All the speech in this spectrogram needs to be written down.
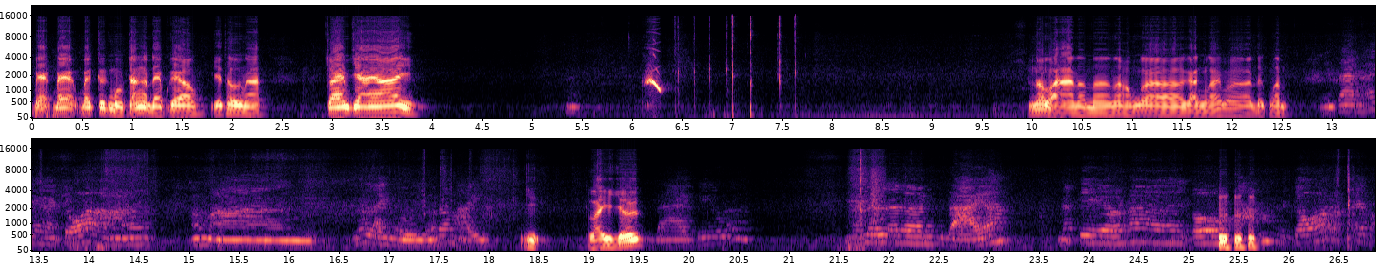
bé bé bé cưng màu trắng là đẹp ghê không? Dễ thương nè. Cho em trai ơi nó lạ nên nó không có gần lại mà được mình. Người ta nói à, chó à, à, mà nó lay người nữa đó mày. Lầy chứ? Đài kêu đó. Nó lên, lên, đài á nó kêu nó ẩm chó cái bác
